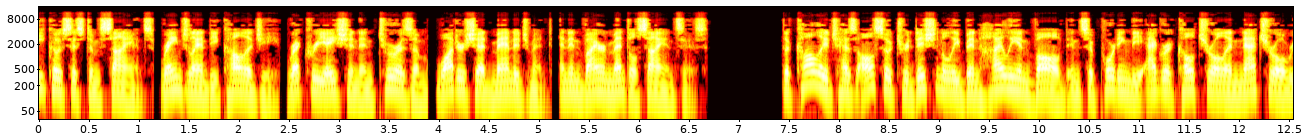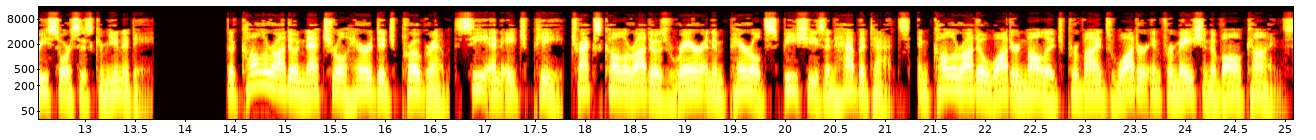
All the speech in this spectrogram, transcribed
ecosystem science, rangeland ecology, recreation and tourism, watershed management, and environmental sciences. The college has also traditionally been highly involved in supporting the agricultural and natural resources community. The Colorado Natural Heritage Program CNHP tracks Colorado's rare and imperiled species and habitats, and Colorado Water Knowledge provides water information of all kinds.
